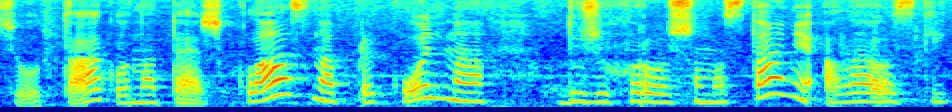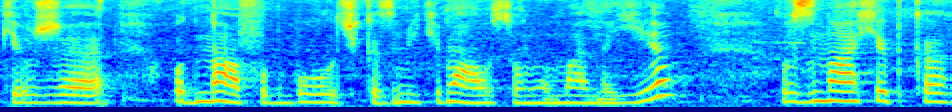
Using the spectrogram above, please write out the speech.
цю. Так, Вона теж класна, прикольна, в дуже хорошому стані, але оскільки вже одна футболочка з Мікі Маусом у мене є в знахідках,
